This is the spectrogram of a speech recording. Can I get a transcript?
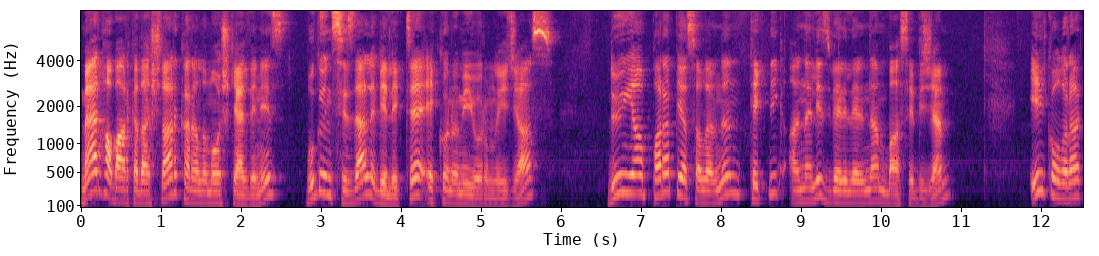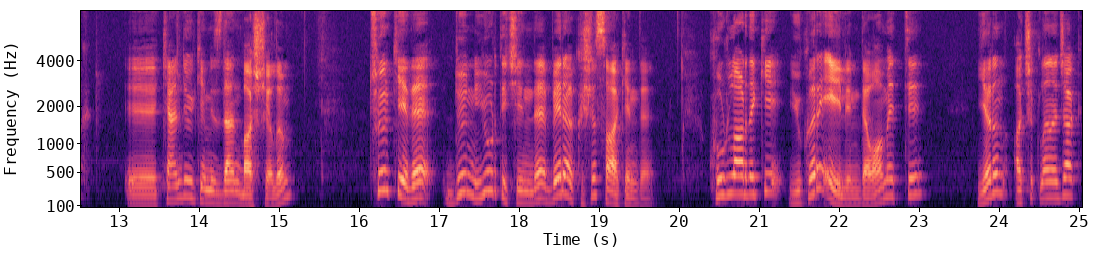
Merhaba arkadaşlar, kanalıma hoş geldiniz. Bugün sizlerle birlikte ekonomi yorumlayacağız. Dünya para piyasalarının teknik analiz verilerinden bahsedeceğim. İlk olarak e, kendi ülkemizden başlayalım. Türkiye'de dün yurt içinde veri akışı sakindi. Kurlardaki yukarı eğilim devam etti. Yarın açıklanacak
